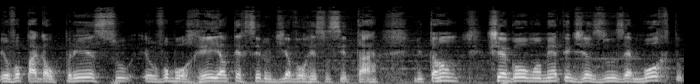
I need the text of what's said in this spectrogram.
eu vou pagar o preço, eu vou morrer e ao terceiro dia vou ressuscitar. Então chegou o momento em que Jesus é morto.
